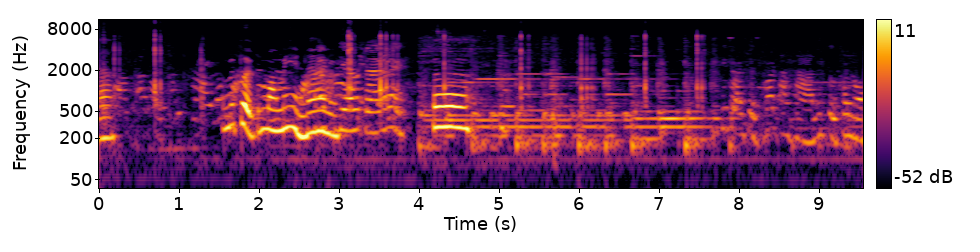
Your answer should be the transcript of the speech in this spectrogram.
ล่ะ ไม่เปิดก็มองไม่เห็นหน้าแป๊บเลยเดียวได้เออที่จะจุดทอดอาหารจุดขนม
